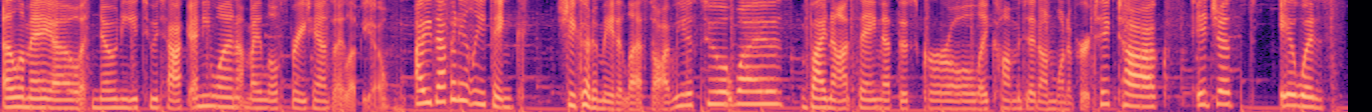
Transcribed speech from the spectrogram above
LMAO, no need to attack anyone. My little spray tans, I love you. I definitely think she could have made it less obvious who it was by not saying that this girl like commented on one of her TikToks. It just, it was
